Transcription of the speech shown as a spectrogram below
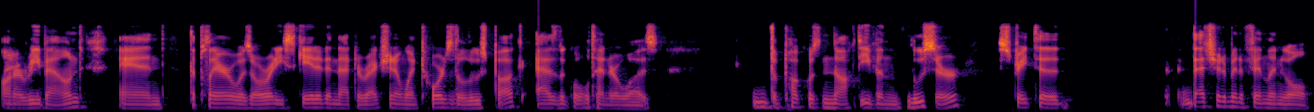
on I a agree. rebound, and the player was already skated in that direction and went towards the loose puck as the goaltender was. The puck was knocked even looser, straight to. That should have been a Finland goal.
